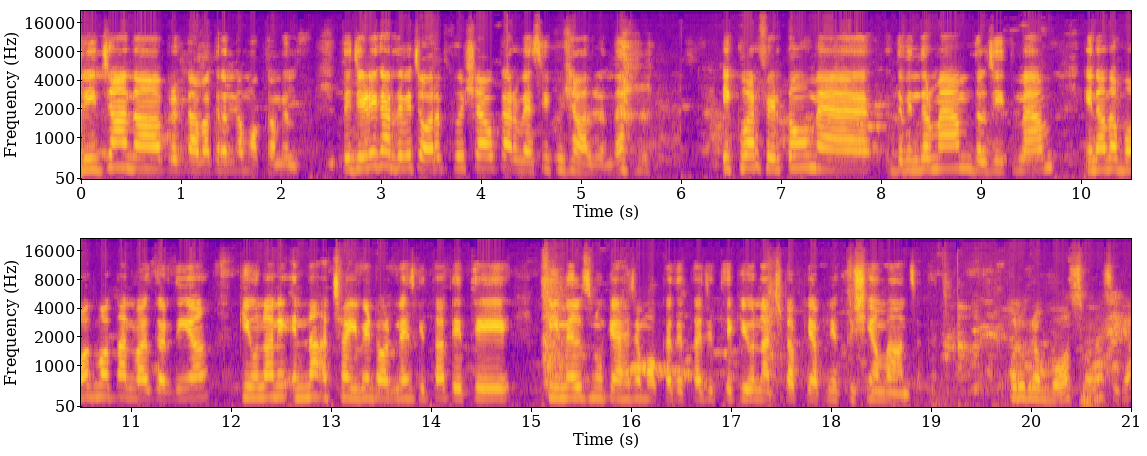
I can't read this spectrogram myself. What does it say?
ਰੀਝਾਂ ਦਾ ਪ੍ਰਗਟਾਵਾ ਕਰਨ ਦਾ ਮੌਕਾ ਮਿਲਦਾ। ਤੇ ਜਿਹੜੇ ਘਰ ਦੇ ਵਿੱਚ ਔਰਤ ਖੁਸ਼ ਹੈ ਉਹ ਘਰ ਵੈਸੇ ਹੀ ਖੁਸ਼ਹਾਲ ਰਹਿੰਦਾ। ਇੱਕ ਵਾਰ ਫਿਰ ਤੋਂ ਮੈਂ ਦਵਿੰਦਰ ਮੈਮ ਦਲਜੀਤ ਮੈਮ ਇਹਨਾਂ ਦਾ ਬਹੁਤ-ਬਹੁਤ ਧੰਨਵਾਦ ਕਰਦੀ ਹਾਂ। ਕਿ ਉਹਨਾਂ ਨੇ ਇੰਨਾ ਅੱਛਾ ਇਵੈਂਟ ਆਰਗੇਨਾਈਜ਼ ਕੀਤਾ ਤੇ ਇੱਥੇ ਫੀਮੇਲਸ ਨੂੰ ਕਿਹਾ ਜਿਹਾ ਮੌਕਾ ਦਿੱਤਾ ਜਿੱਥੇ ਕਿ ਉਹ ਨੱਚ ਟੱਪ ਕੇ ਆਪਣੀਆਂ ਖੁਸ਼ੀਆਂ ਮਾਣ ਸਕਣ। ਪ੍ਰੋਗਰਾਮ ਬਹੁਤ ਸੋਹਣਾ ਸੀਗਾ।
